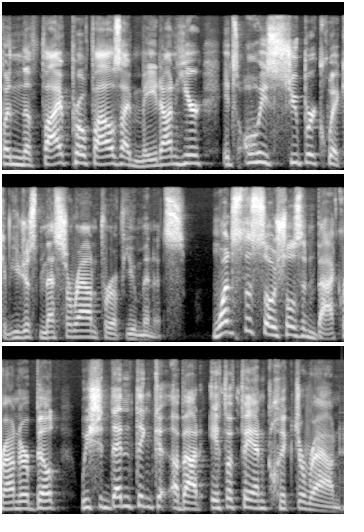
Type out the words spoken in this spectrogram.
but in the 5 profiles I've made on here, it's always super quick if you just mess around for a few minutes. Once the socials and background are built, we should then think about if a fan clicked around,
